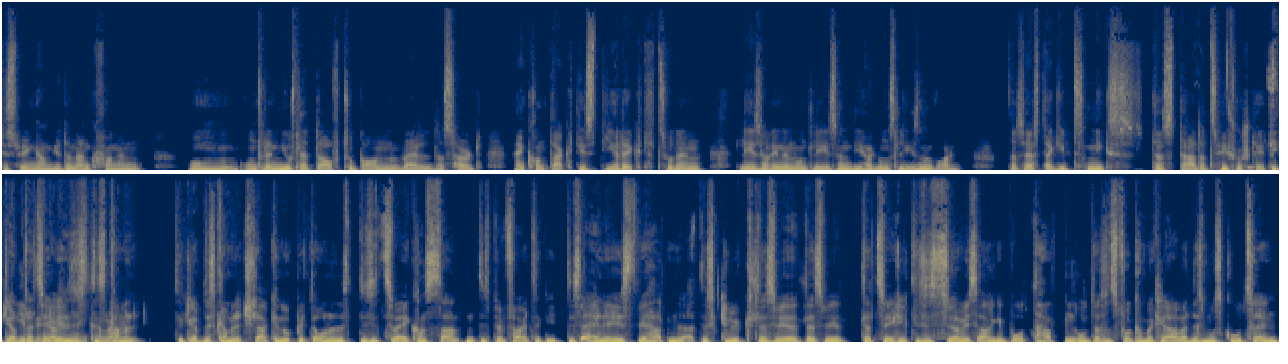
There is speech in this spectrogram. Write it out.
Deswegen haben wir dann angefangen, um unseren Newsletter aufzubauen, weil das halt ein Kontakt ist direkt zu den Leserinnen und Lesern, die halt uns lesen wollen. Das heißt, da gibt's nichts, das da dazwischen steht. Ich glaube tatsächlich, das, das kann man ich glaube, das kann man nicht stark genug betonen, dass diese zwei Konstanten, die es beim Falter gibt. Das eine ist, wir hatten das Glück, dass wir, dass wir tatsächlich dieses Serviceangebot hatten und dass uns vollkommen klar war, das muss gut sein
